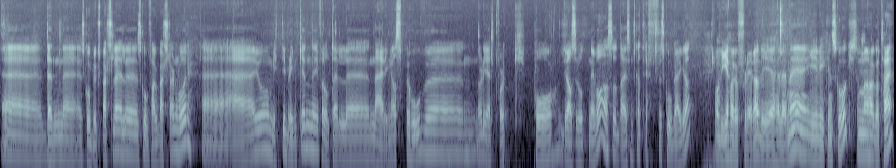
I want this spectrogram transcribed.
Eh, den eh, skogbruksbachelor, eller skogfagbacheloren vår eh, er jo midt i blinken i forhold til næringas behov når det gjelder folk på grasrotnivå, altså de som skal treffe skogeierne. Og vi har jo flere av de, Helene, i Viken skog som har gått her.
